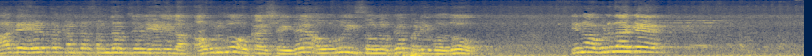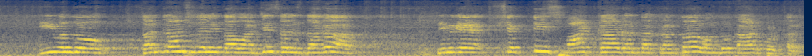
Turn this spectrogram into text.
ಹಾಗೆ ಹೇಳ್ತಕ್ಕಂಥ ಸಂದರ್ಭದಲ್ಲಿ ಹೇಳಿಲ್ಲ. ಅವ್ರಿಗೂ ಅವಕಾಶ ಇದೆ, ಅವರು ಈ ಸೌಲಭ್ಯ ಪಡಿಬೋದು. ಇನ್ನು ಉಳಿದಾಗೆ, ಈ ಒಂದು ತಂತ್ರಾಂಶದಲ್ಲಿ ತಾವು ಅರ್ಜಿ ಸಲ್ಲಿಸಿದಾಗ ನಿಮಗೆ ಶಕ್ತಿ ಸ್ಮಾರ್ಟ್ ಕಾರ್ಡ್ ಅಂತಕ್ಕಂಥ ಒಂದು ಕಾರ್ಡ್ ಕೊಡ್ತಾರೆ.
